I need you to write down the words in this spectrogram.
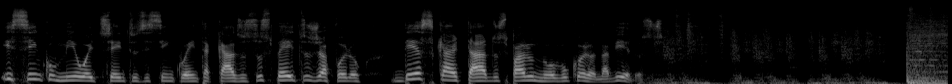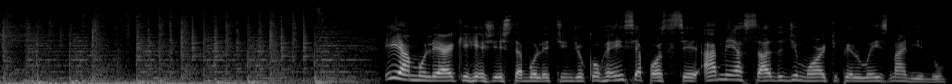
e 5.850 casos suspeitos já foram descartados para o novo coronavírus. E a mulher que registra boletim de ocorrência após ser ameaçada de morte pelo ex-marido.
